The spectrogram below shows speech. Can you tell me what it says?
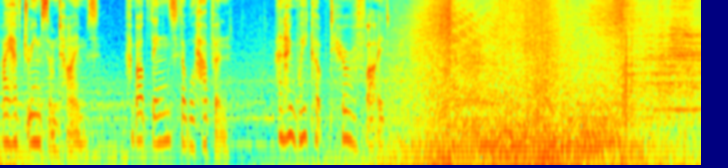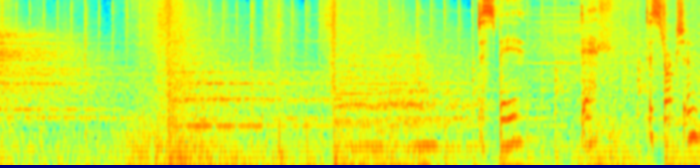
I have dreams sometimes about things that will happen, and I wake up terrified. Despair, death, destruction.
